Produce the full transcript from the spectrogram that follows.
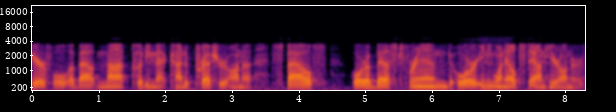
careful about not putting that kind of pressure on a spouse or a best friend or anyone else down here on earth.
